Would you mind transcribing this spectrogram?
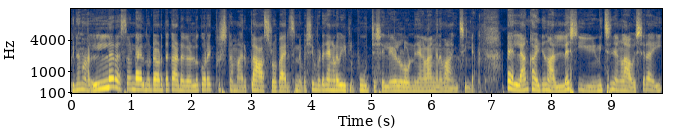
പിന്നെ നല്ല രസം ഉണ്ടായിരുന്നു കേട്ടോ അവിടുത്തെ കടകളിൽ കുറേ കൃഷ്ണന്മാർ പ്ലാസ്റ്ററോ പാരിസ് ഉണ്ട്. പക്ഷേ ഇവിടെ ഞങ്ങളുടെ വീട്ടിൽ പൂച്ചശല്യം ഉള്ളതുകൊണ്ട് ഞങ്ങൾ അങ്ങനെ വാങ്ങിച്ചില്ല. അപ്പോൾ എല്ലാം കഴിഞ്ഞ് നല്ല ക്ഷീണിച്ച് ഞങ്ങൾ അവസരമായി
